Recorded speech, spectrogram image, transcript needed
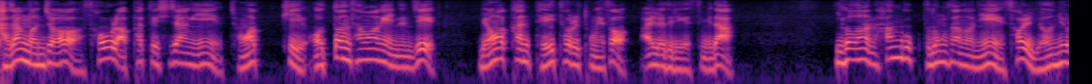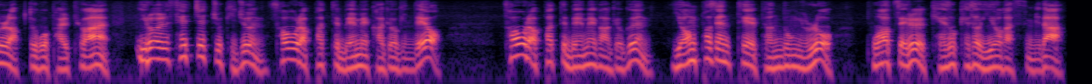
가장 먼저 서울 아파트 시장이 정확히 어떤 상황에 있는지 명확한 데이터를 통해서 알려드리겠습니다. 이건 한국부동산원이 설 연휴를 앞두고 발표한 1월 셋째 주 기준 서울 아파트 매매 가격인데요. 서울 아파트 매매 가격은 0%의 변동률로 보합세를 계속해서 이어갔습니다.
